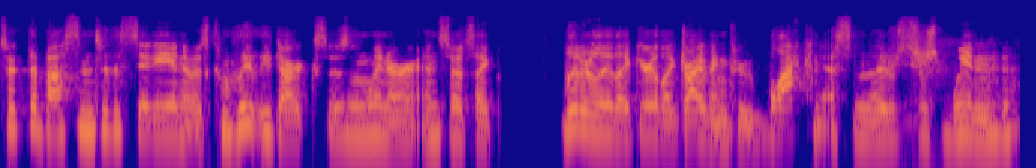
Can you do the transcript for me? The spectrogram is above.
took the bus into the city and it was completely dark. So it was in winter. And so it's like literally like you're like driving through blackness and there's just wind. So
